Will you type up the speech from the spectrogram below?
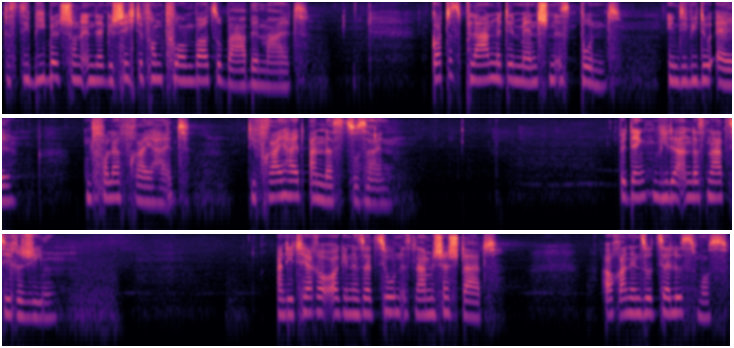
das die Bibel schon in der Geschichte vom Turmbau zu Babel malt. Gottes Plan mit den Menschen ist bunt, individuell und voller Freiheit. Die Freiheit, anders zu sein. Wir denken wieder an das Naziregime, an die Terrororganisation Islamischer Staat, auch an den Sozialismus.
